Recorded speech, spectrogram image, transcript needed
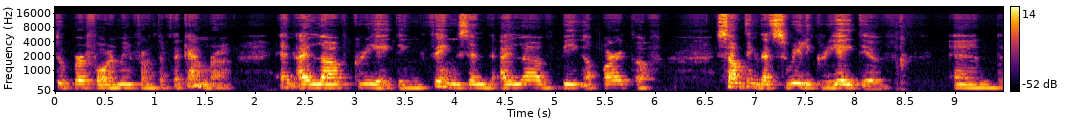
to perform in front of the camera. And I love creating things. And I love being a part of something that's really creative. And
